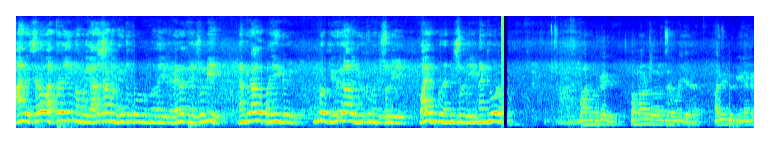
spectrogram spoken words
அந்த செலவு அத்தனையும் நம்முடைய அரசாங்கம் ஏற்றுக்கொள்ளும் என்பதை இந்த நேரத்தில் சொல்லி நன்றாக படியுங்கள் உங்களுக்கு எதிர்காலம் இருக்கும் என்று சொல்லி வாய்ப்புக்கு நன்றி சொல்லி நன்றியோடு மாண்புமிகு தமிழ்நாடு முதலமைச்சருடைய அறிவிப்பிற்கு இணங்க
